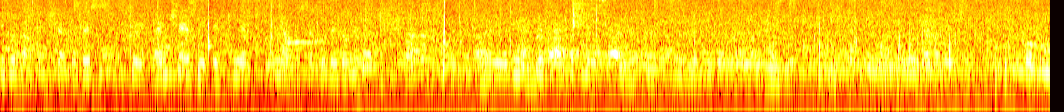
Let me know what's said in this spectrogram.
і вода тече. То десь ці МЧСники мінялися туди до них. Ну,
